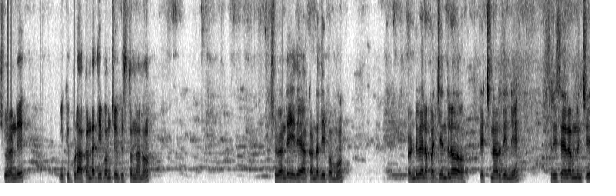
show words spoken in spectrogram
చూడండి మీకు ఇప్పుడు అఖండ దీపం చూపిస్తున్నాను. చూడండి ఇదే అఖండ దీపము. రెండు వేల పద్దెనిమిదిలో తెచ్చినారు దీన్ని. శ్రీశైలం నుంచి.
